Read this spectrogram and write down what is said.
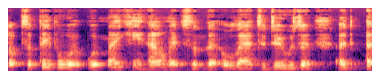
lots of people were, were making helmets, and all they had to do was a, a, a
